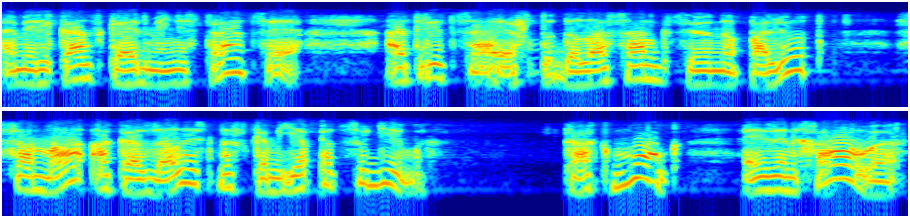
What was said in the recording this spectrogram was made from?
Американская администрация, отрицая, что дала санкцию на полет, сама оказалась на скамье подсудимых. Как мог Эйзенхауэр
